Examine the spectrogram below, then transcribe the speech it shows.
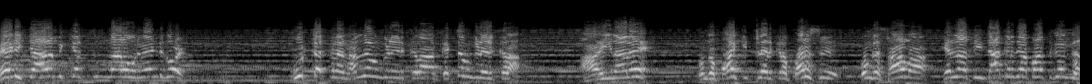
வேடிக்கை ஆரம்பிக்கிறதுக்கு முன்னால ஒரு வேண்டுகோள். கூட்டத்துல நல்லவங்க இருக்கலாம் கெட்டவங்க இருக்கலாம். ஆகையினாலே உங்க பாக்கெட்ல இருக்கிற பரிசு உங்க சாமா எல்லாத்தையும் ஜாக்கிரதையா பாத்துக்கோங்க.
